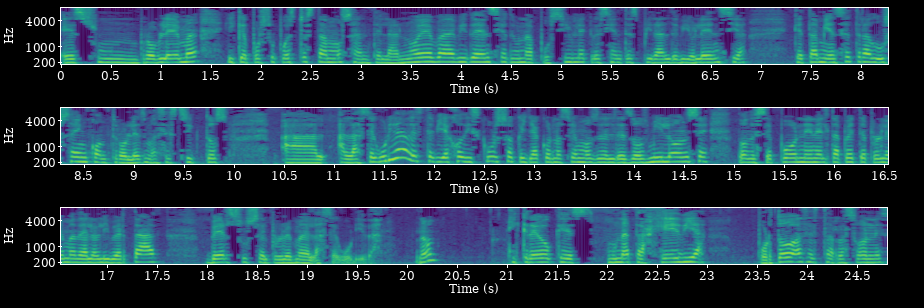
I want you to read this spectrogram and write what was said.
es un problema y que, por supuesto, estamos ante la nueva evidencia de una posible creciente espiral de violencia que también se traduce en controles más estrictos a, a la seguridad. Este viejo discurso que ya conocemos del de 2011, donde se pone en el tapete el problema de la libertad versus el problema de la seguridad, ¿no? Y creo que es una tragedia por todas estas razones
